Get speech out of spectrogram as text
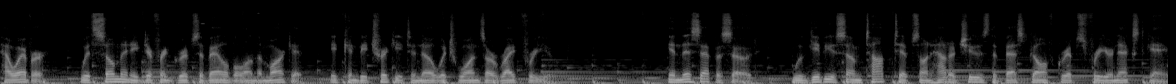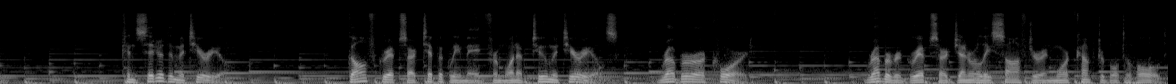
However, with so many different grips available on the market, it can be tricky to know which ones are right for you. In this episode, we'll give you some top tips on how to choose the best golf grips for your next game. Consider the material. Golf grips are typically made from one of two materials rubber or cord. Rubber grips are generally softer and more comfortable to hold,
